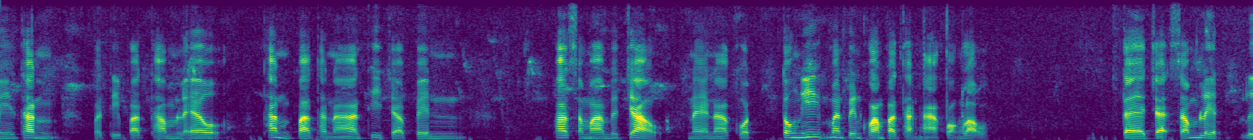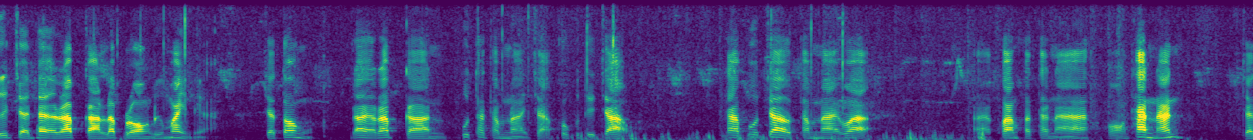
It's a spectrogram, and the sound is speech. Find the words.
นี้ท่านปฏิบัติธรรมแล้วท่านปรารถนาที่จะเป็นพระสมมาพระเจ้าในอนาคต ตรงนี้มันเป็นความปรารถนาของเรา แต่จะสำเร็จหรือจะได้รับการรับรองหรือไม่เนี่ย จะต้องได้รับการพุทธธรรมนายจากพระพุทธเจ้า ถ้าพระเจ้าทำนายว่าความปรารถนาของท่านนั้นจะ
